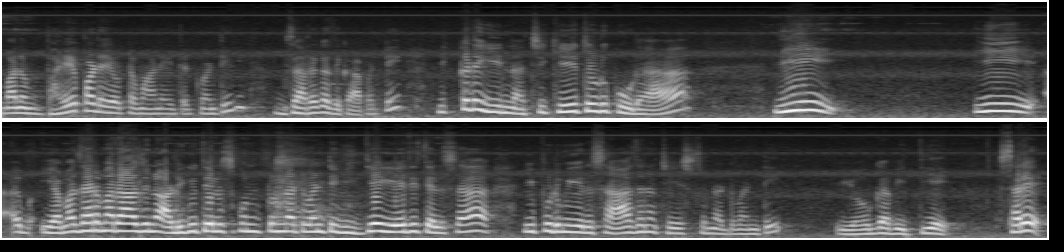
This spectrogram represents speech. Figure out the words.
మనం భయపడేయటం అనేటటువంటిది జరగదు కాబట్టి ఇక్కడ ఈ నచికేతుడు కూడా ఈ ఈ యమధర్మరాజును అడుగు తెలుసుకుంటున్నటువంటి విద్య ఏది తెలుసా? ఇప్పుడు మీరు సాధన చేస్తున్నటువంటి యోగ విద్యే సరే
